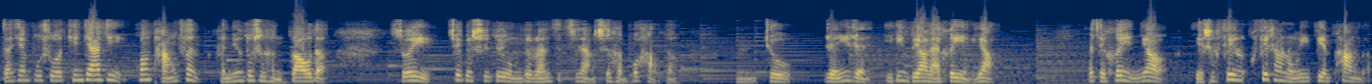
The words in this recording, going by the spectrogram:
咱先不说添加剂，光糖分肯定都是很高的，所以这个是对我们的卵子质量是很不好的。嗯，就忍一忍，一定不要来喝饮料，而且喝饮料。也是非非常容易变胖的。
